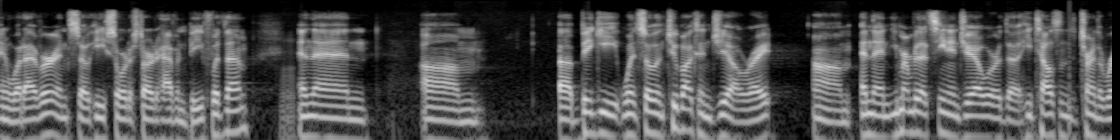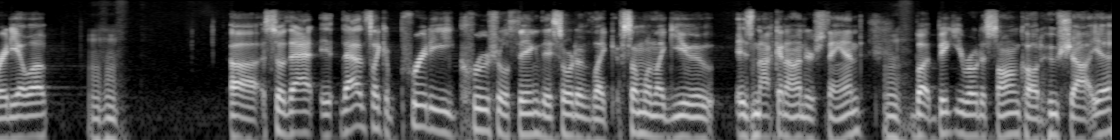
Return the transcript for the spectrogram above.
and whatever. And so he sort of started having beef with them. And then um uh biggie went so in two tupac's in jail right? Um and then you remember that scene in jail where the he tells him to turn the radio up? Mm-hmm. uh, so that that's like a pretty crucial thing. They sort of like someone like you is not going to understand. But Biggie wrote a song called "Who Shot Ya,"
